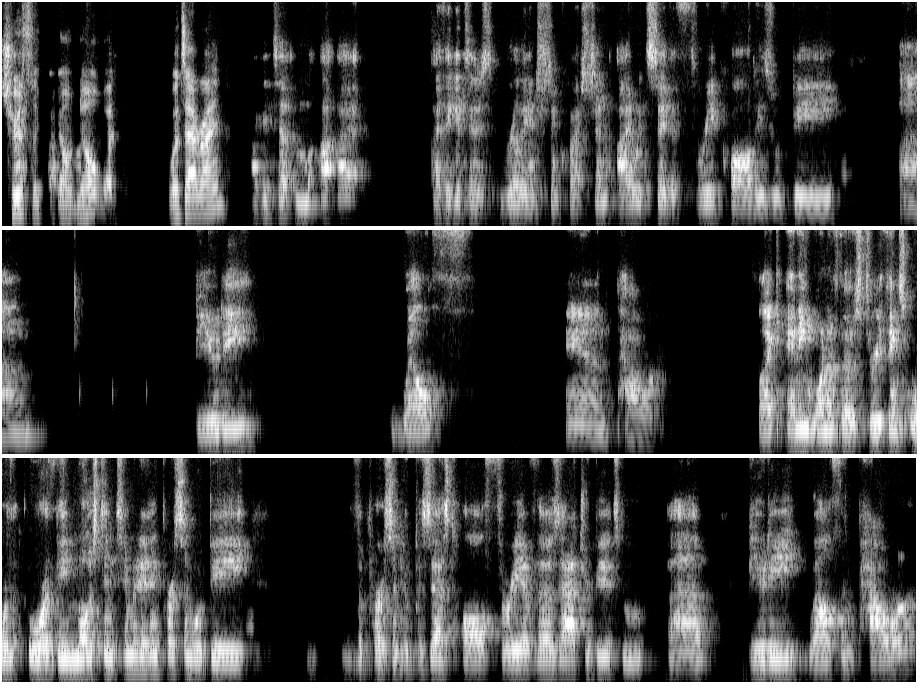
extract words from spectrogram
truthfully, I don't know what. What's that, Ryan? I can tell. I, I think it's a really interesting question. I would say the three qualities would be um, beauty, wealth, and power. Like any one of those three things, or or the most intimidating person would be the person who possessed all three of those attributes: uh, beauty, wealth, and power.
